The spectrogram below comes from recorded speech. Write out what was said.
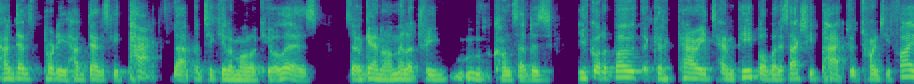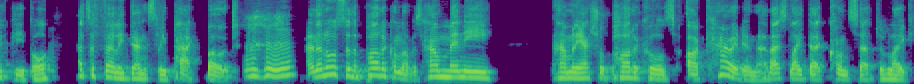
how dense, pretty, how densely packed that particular molecule is. So again, our military concept is you've got a boat that could carry 10 people, but it's actually packed with 25 people. Mm. That's a fairly densely packed boat. Mm-hmm. And then also the particle numbers, how many how many actual particles are carried in that? That's like that concept of like,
